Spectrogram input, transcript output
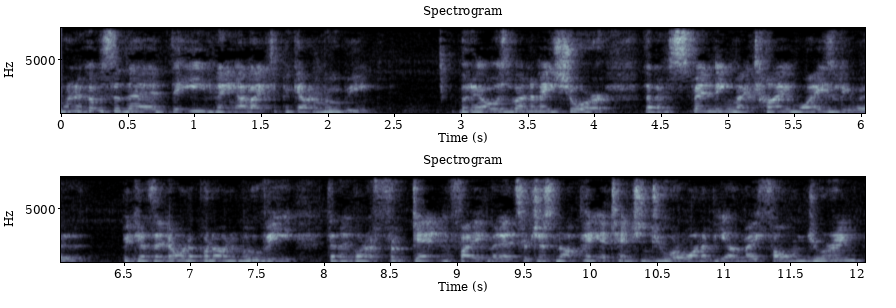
when it comes to the the evening, I like to pick out a movie, but I always want to make sure that I'm spending my time wisely with it. Because I don't want to put on a movie that I'm going to forget in five minutes or just not pay attention to or want to be on my phone during.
